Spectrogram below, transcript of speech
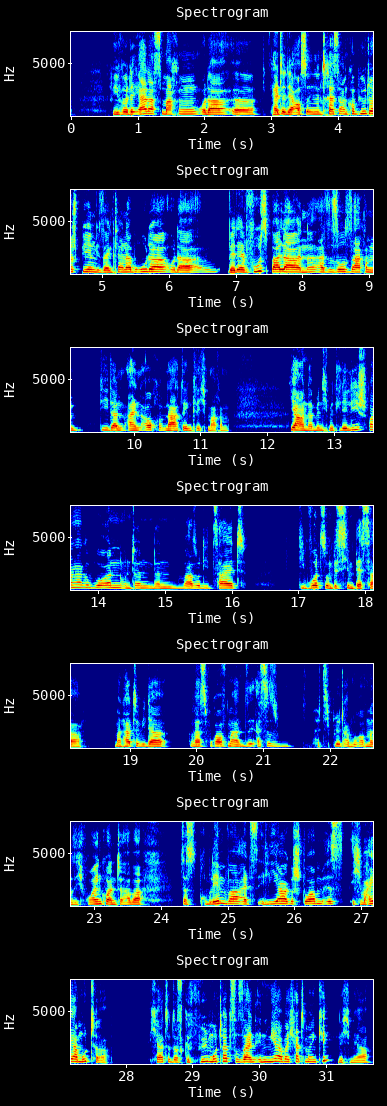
Wie würde er das machen? Oder äh, hätte der auch so ein Interesse an Computerspielen wie sein kleiner Bruder? Oder wäre der Fußballer? Ne? Also so Sachen, die dann einen auch nachdenklich machen. Ja, und dann bin ich mit Lilly schwanger geworden und dann, dann war so die Zeit, die wurde so ein bisschen besser. Man hatte wieder was, worauf man, also hört sich blöd an, worauf man sich freuen konnte, aber das Problem war, als Elia gestorben ist, ich war ja Mutter. Ich hatte das Gefühl, Mutter zu sein in mir, aber ich hatte mein Kind nicht mehr.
